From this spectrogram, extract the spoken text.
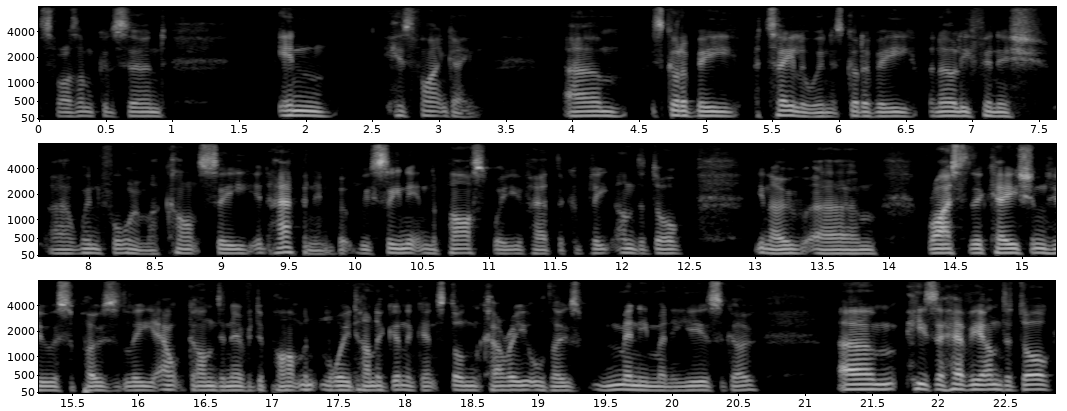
as far as I'm concerned, in his fight game. Um, it's got to be a Taylor win. It's got to be an early finish uh, win for him. I can't see it happening, but we've seen it in the past where you've had the complete underdog, you know, um, rise to the occasion, who was supposedly outgunned in every department. Lloyd Honeyghan against Don Curry all those many, many years ago. Um, he's a heavy underdog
